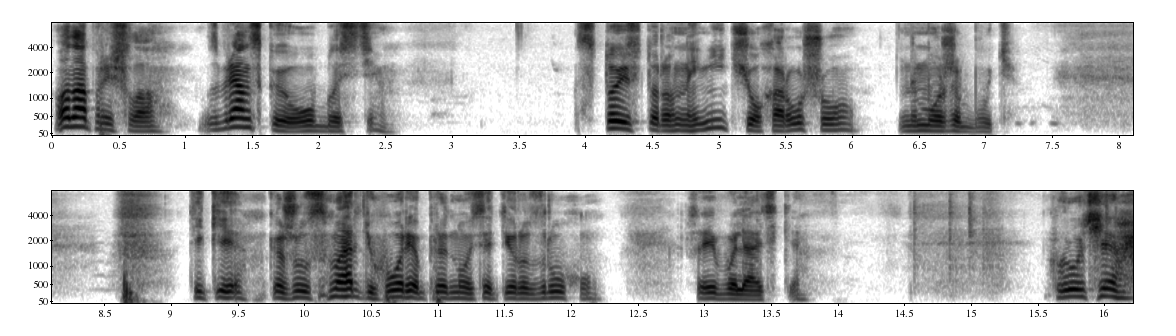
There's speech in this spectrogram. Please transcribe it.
Вона прийшла з Брянської області. З тої сторони нічого хорошого не може бути. Тільки кажу, смерть, горя приносять і розруху, ще й болячки. Коротше,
